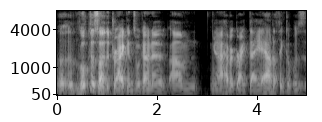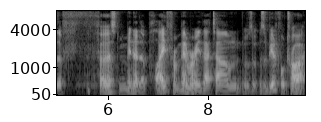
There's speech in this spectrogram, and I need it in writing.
uh, looked as though the Dragons were going to, um, you know, have a great day out. I think it was the f- first minute of play from memory that um, it was a, it was a beautiful try.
